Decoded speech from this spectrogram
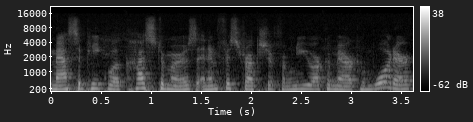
Massapequa customers and infrastructure from New York American Water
